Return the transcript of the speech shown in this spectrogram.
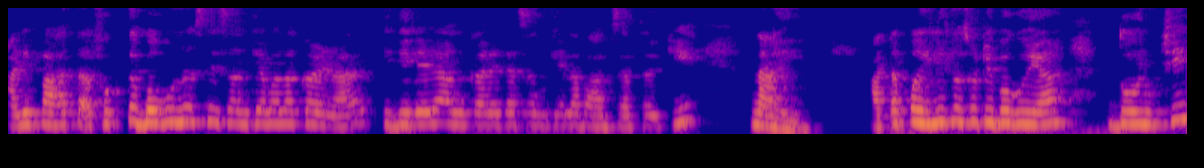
आणि पाहता फक्त बघूनच ती संख्या मला कळणार की दिलेल्या अंकाने त्या संख्येला भाग जातोय की नाही. आता पहिली कसोटी बघूया. दोनची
